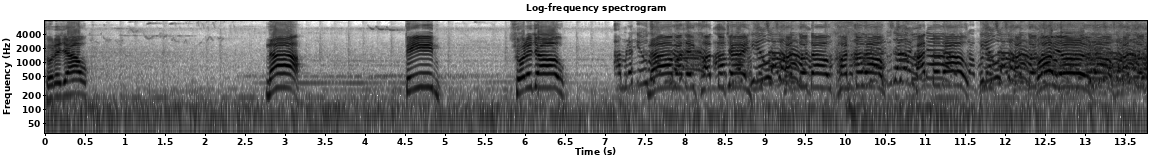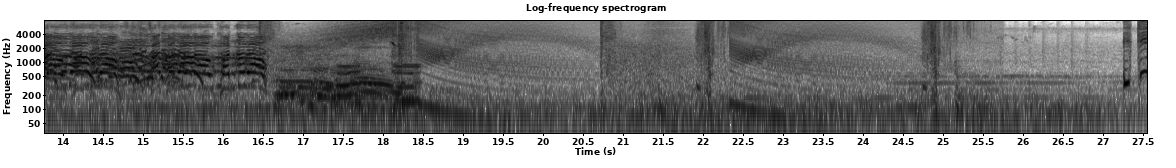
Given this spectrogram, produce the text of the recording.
সরে যাও। না। তিন, সরে যাও। আমরা কেউ না আমাদের খাদ্য চাই। খাদ্য দাও খাদ্য দাও খাদ্য দাও। খাদ্য দাও খাদ্য দাও দাও দাও। খাদ্য দাও খাদ্য দাও। কি?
